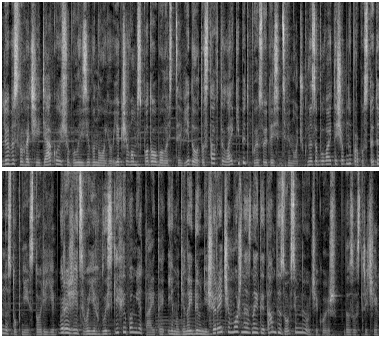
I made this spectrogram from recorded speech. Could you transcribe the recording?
Любі слухачі, дякую, що були зі мною. Якщо вам сподобалось це відео, то ставте лайк і підписуйтесь. Дзвіночок не забувайте, щоб не пропустити наступні історії. Бережіть своїх близьких і пам'ятайте, іноді найдивніші речі можна знайти там, де зовсім не очікуєш. До зустрічі!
